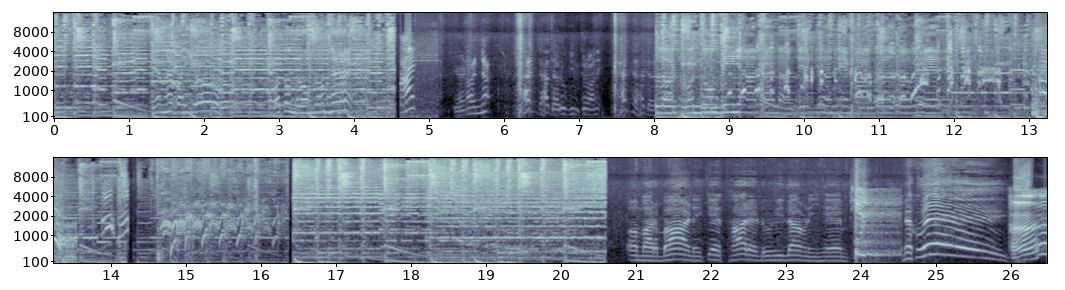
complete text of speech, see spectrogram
કેમ હે ભાઈઓ વતન રોમ રોમ હે એણા ન્યા લોટોનું બિયારણ જીતને બાબર અમાર બાણ કે થારે ડોહી લાવણી હે એમ મેં કહું એ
